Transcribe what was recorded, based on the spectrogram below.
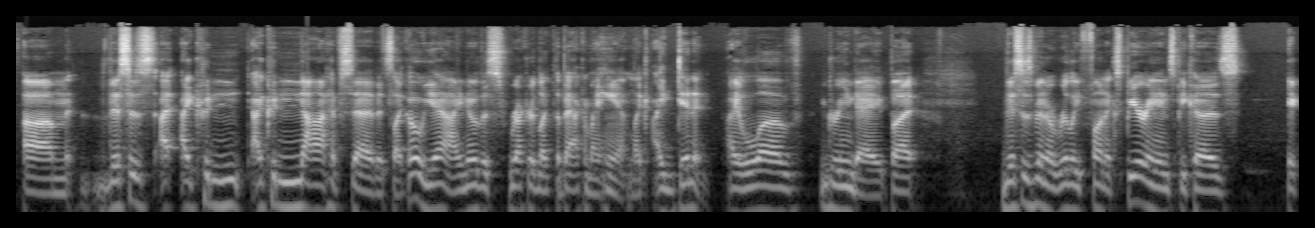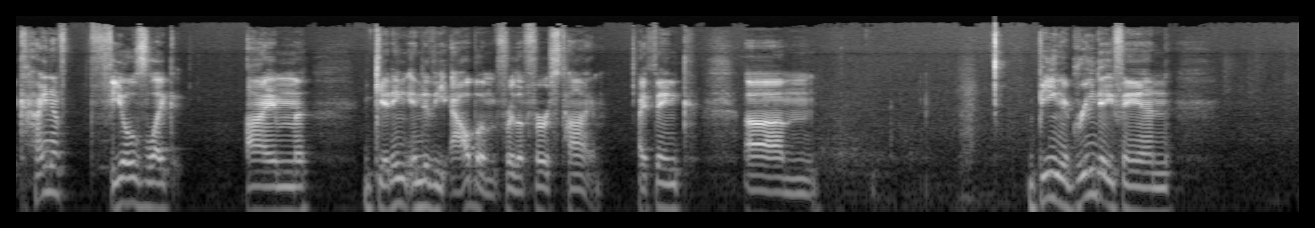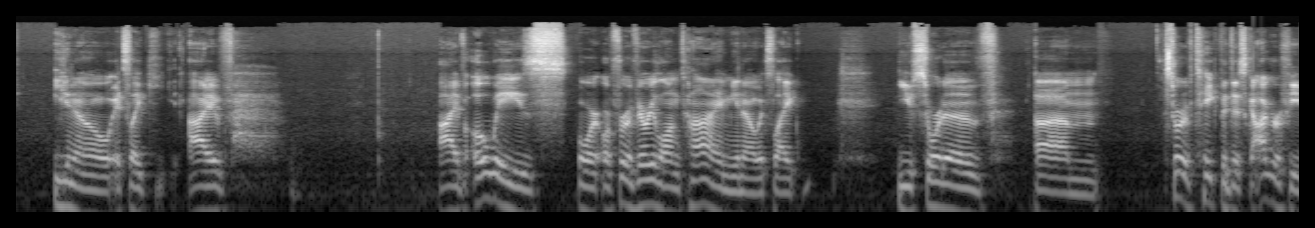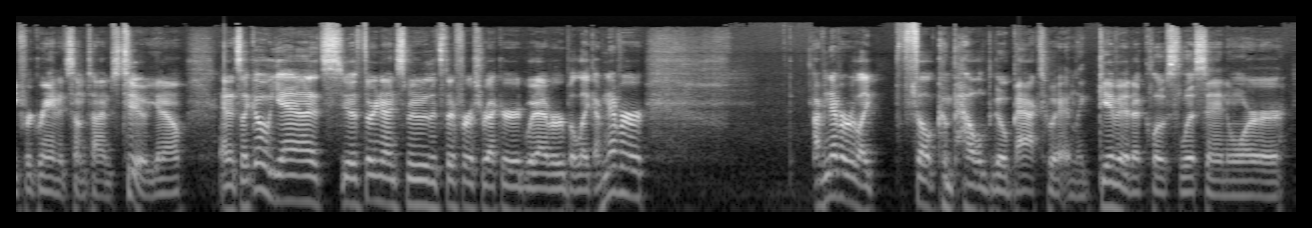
um this is I, I couldn't i could not have said it's like oh yeah i know this record like the back of my hand. Like i didn't. I love green day but this has been a really fun experience because it kind of feels like i'm getting into the album for the first time. I think um being a green day fan you know it's like i've I've always, or or for a very long time, you know, it's like you sort of, um, sort of take the discography for granted sometimes too, you know, and it's like, oh yeah, it's you know, 39 Smooth, it's their first record, whatever. But like, I've never, I've never like felt compelled to go back to it and like give it a close listen or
